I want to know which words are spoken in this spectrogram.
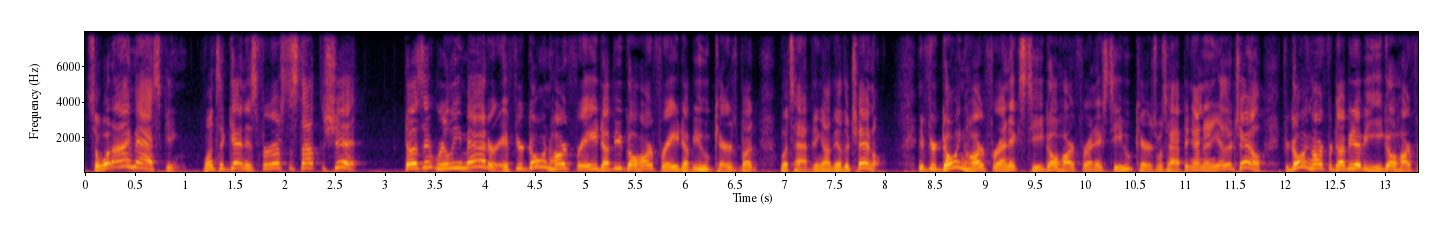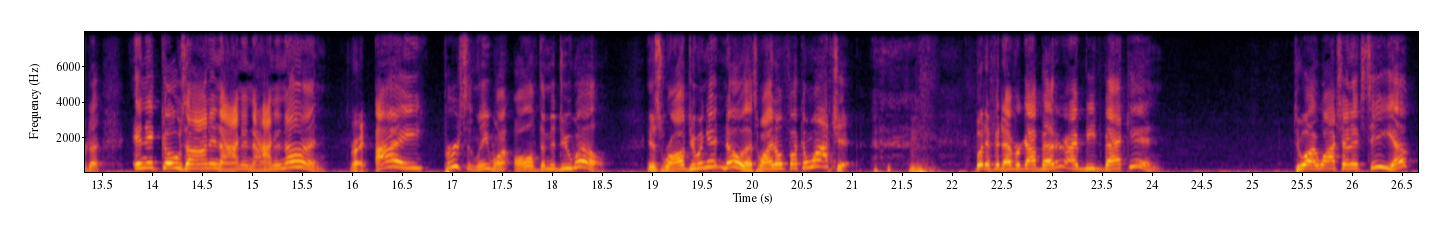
So what I'm asking, once again, is for us to stop the shit. Does it really matter? If you're going hard for AEW, go hard for AEW. Who cares about what's happening on the other channel? If you're going hard for NXT, go hard for NXT. Who cares what's happening on any other channel? If you're going hard for WWE, go hard for the, and it goes on and on and on and on. Right. I personally want all of them to do well. Is Raw doing it? No, that's why I don't fucking watch it. but if it ever got better, I'd be back in. Do I watch NXT? Yep.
